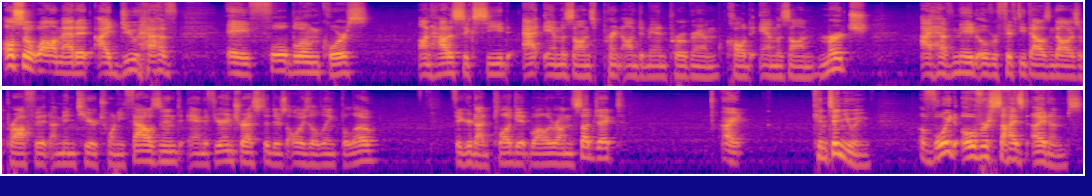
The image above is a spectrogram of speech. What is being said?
Also, while I'm at it, I do have a full blown course on how to succeed at Amazon's print on demand program called Amazon Merch. I have made over $50,000 of profit. I'm in tier 20,000. And if you're interested, there's always a link below. Figured I'd plug it while we're on the subject. All right, continuing. Avoid oversized items.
